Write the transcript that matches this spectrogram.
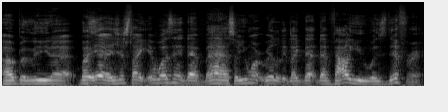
I believe that. But yeah, it's just like it wasn't that bad. So you weren't really like that. That value was different.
